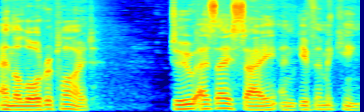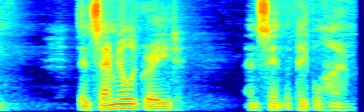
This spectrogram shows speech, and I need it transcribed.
and the Lord replied, Do as they say and give them a king. Then Samuel agreed and sent the people home.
